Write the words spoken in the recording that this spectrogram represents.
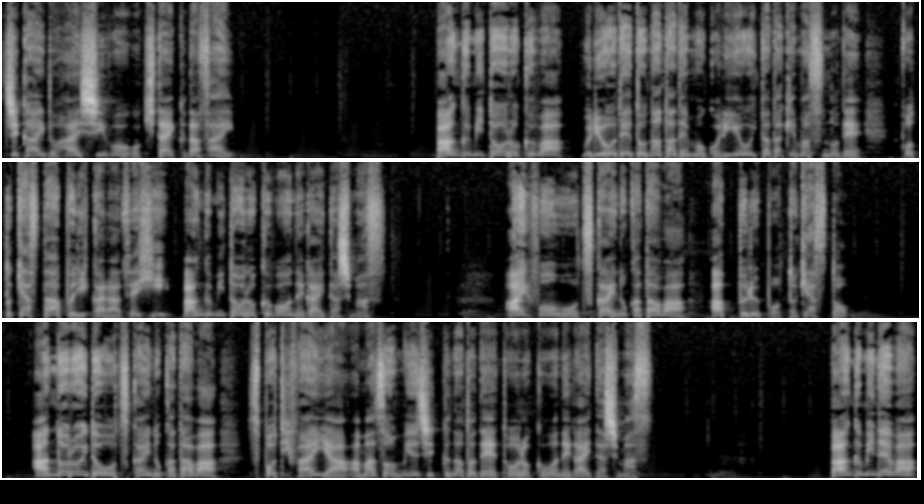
次回の配信をご期待ください。番組登録は無料でどなたでもご利用いただけますのでポッドキャストアプリからぜひ番組登録をお願いいたします。iPhone をお使いの方は Apple Podcast Android をお使いの方は Spotify や Amazon Music などで登録をお願いいたします。番組では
